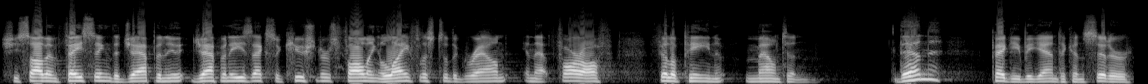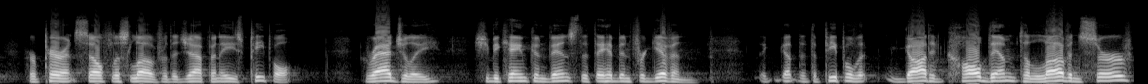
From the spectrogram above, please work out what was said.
She saw them facing the Japanese executioners falling lifeless to the ground in that far off Philippine mountain. Then Peggy began to consider her parents' selfless love for the Japanese people. Gradually, she became convinced that they had been forgiven, that the people that God had called them to love and serve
